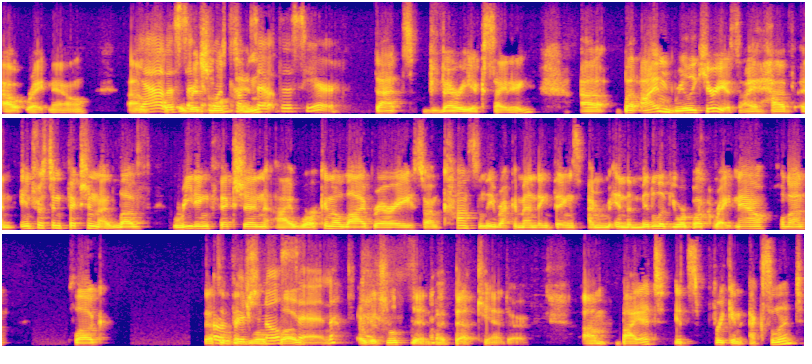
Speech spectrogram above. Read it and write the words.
out right now. Um, yeah, the second one comes Sin. out this year that's very exciting. Uh, but I'm really curious. I have an interest in fiction. I love reading fiction. I work in a library, so I'm constantly recommending things. I'm in the middle of your book right now. Hold on. Plug. That's Original a visual plug. Sin. Original Sin by Beth Kander. Um, buy it. It's freaking excellent.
